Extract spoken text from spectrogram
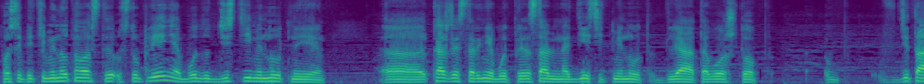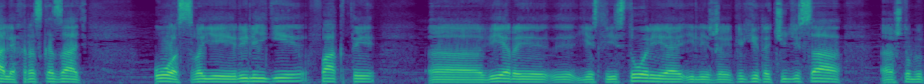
После пятиминутного вступления будут 10-минутные, э, каждой стороне будет предоставлено 10 минут для того, чтобы в деталях рассказать о своей религии, факты, э, веры, э, если история или же какие-то чудеса, чтобы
